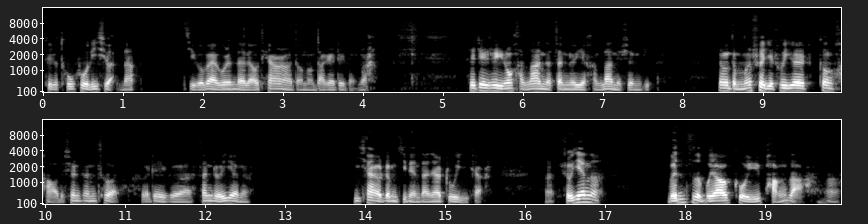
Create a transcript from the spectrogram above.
这个图库里选的，几个外国人在聊天啊，等等，大概这种吧。所以这是一种很烂的三折页，很烂的宣品。那么怎么能设计出一个更好的宣传册和这个三折页呢？以下有这么几点，大家注意一下啊。首先呢，文字不要过于庞杂啊，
